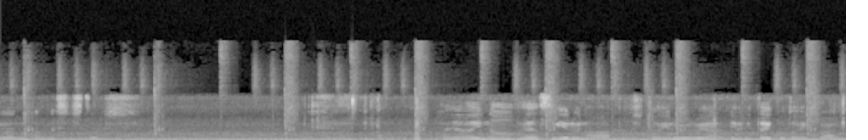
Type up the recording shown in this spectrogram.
M1 の話しとるし。早いな早すぎるな。ちょっといろいろややりたいことがいっぱいある。な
